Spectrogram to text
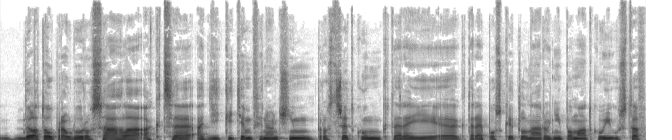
byla to opravdu rozsáhlá akce a díky těm těm finančním prostředkům, které, které poskytl Národní památkový ústav,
